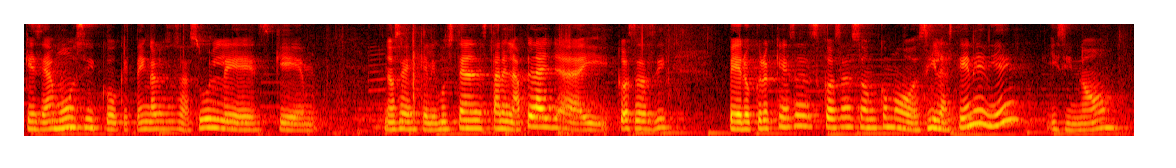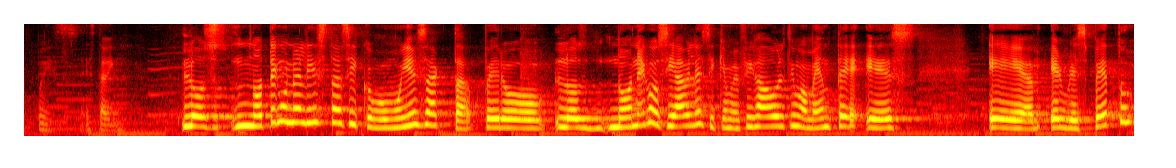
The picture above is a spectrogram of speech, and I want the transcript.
que sea músico, que tenga los ojos azules, que, no sé, que le guste estar en la playa y cosas así. Pero creo que esas cosas son como, si las tiene bien y si no, pues está bien. Los, no tengo una lista así como muy exacta, pero los no negociables y que me he fijado últimamente es eh, el respeto,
